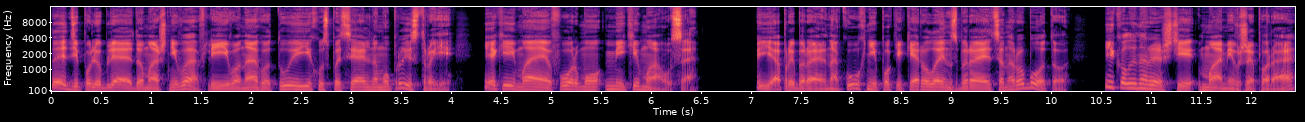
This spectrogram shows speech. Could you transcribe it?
Тедді полюбляє домашні вафлі, і вона готує їх у спеціальному пристрої, який має форму Мікі Мауса. Я прибираю на кухні, поки Керолайн збирається на роботу, і коли нарешті мамі вже пора,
